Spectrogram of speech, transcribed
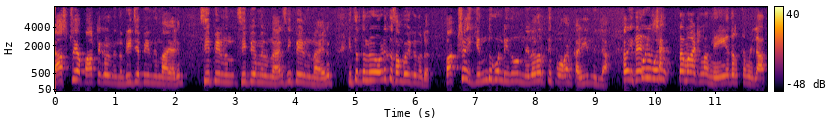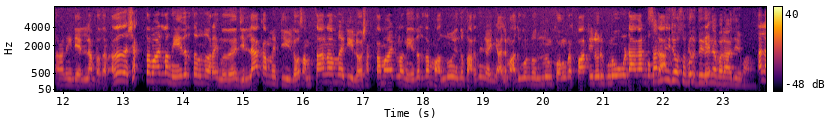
രാഷ്ട്രീയ പാർട്ടികളിൽ നിന്നും ബി ജെ പിയിൽ നിന്നായാലും സി പി നിന്ന് സി പി എമ്മിൽ നിന്നായാലും സി പി ഐയിൽ നിന്നായാലും ഇത്തരത്തിലൊരു ഒഴുക്ക് സംഭവിക്കുന്നുണ്ട്. പക്ഷെ എന്തുകൊണ്ട് ഇതൊന്നും നിലനിർത്തി പോകാൻ കഴിയുന്നില്ല? അത് ഇപ്പോഴും ഒരു ശക്തമായിട്ടുള്ള നേതൃത്വം ഇല്ലാത്തതാണ് ഇതിന്റെ എല്ലാം പ്രധാനം. അതായത് ശക്തമായിട്ടുള്ള നേതൃത്വം എന്ന് പറയുന്നത് ജില്ലാ കമ്മിറ്റിയിലോ സംസ്ഥാന കമ്മിറ്റിയിലോ ശക്തമായിട്ടുള്ള നേതൃത്വം വന്നു എന്ന് പറഞ്ഞു കഴിഞ്ഞാലും അതുകൊണ്ടൊന്നും കോൺഗ്രസ് പാർട്ടിയിൽ ഒരു ഗുണവും ഉണ്ടാകാൻ സണ്ണി ജോസഫ് പരാജയമാണ്. അല്ല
